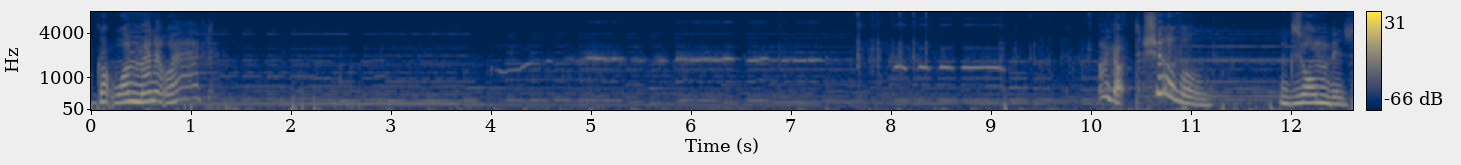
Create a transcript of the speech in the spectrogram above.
I've got one minute left. I got the shovel. Zombies.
